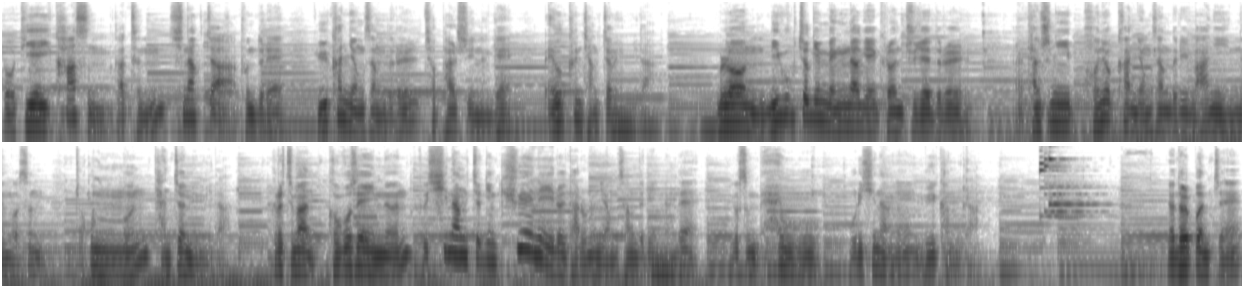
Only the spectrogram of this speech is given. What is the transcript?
또 D.A. 카슨 같은 신학자 분들의 유익한 영상들을 접할 수 있는 게 매우 큰 장점입니다. 물론 미국적인 맥락의 그런 주제들을 단순히 번역한 영상들이 많이 있는 것은 조금은 단점입니다. 그렇지만 그곳에 있는 그 신앙적인 Q&A를 다루는 영상들이 있는데 이것은 매우 우리 신앙에 유익합니다. 여덟 번째,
